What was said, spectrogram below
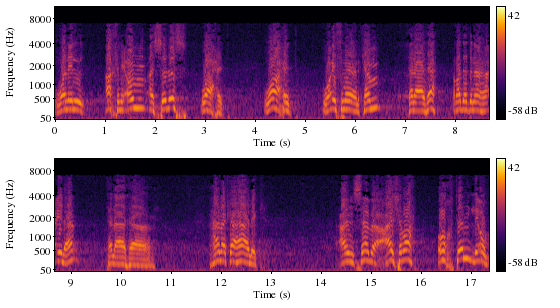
وللأخ لأم السدس واحد. واحد واثنان كم؟ ثلاثة. رددناها إلى ثلاثة. هلك هالك عن سبع عشرة أخت لأم.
